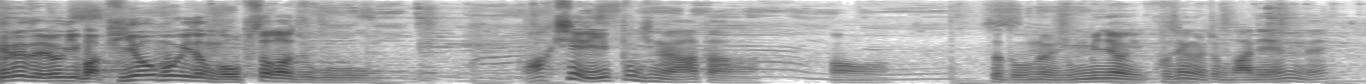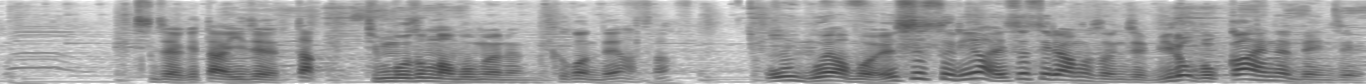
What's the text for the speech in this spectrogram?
그래도 여기 막 비어 보이던 거 없어가지고. 확실히 이쁘기는 하다. 어. 그래서 오늘 용민이 형이 고생을 좀 많이 했네. 진짜 이렇게 딱 이제 딱 뒷모습만 보면은 그건데 아싸? 오 뭐야 뭐 S3야? S3 하면서 이제 밀어볼까? 했는데 이제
